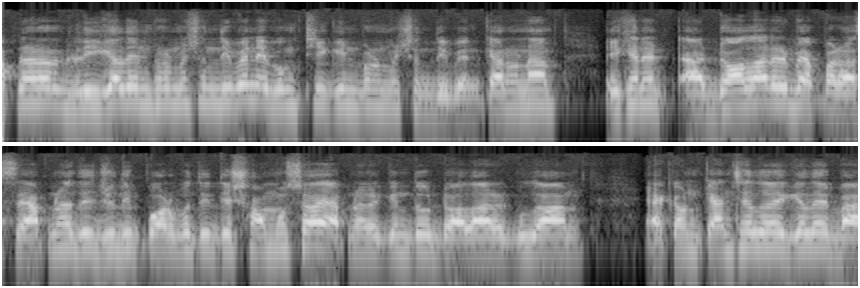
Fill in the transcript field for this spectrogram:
আপনারা লিগাল ইনফরমেশন দিবেন এবং ঠিক ইনফরমেশন দিবেন। কেননা এখানে ডলারের ব্যাপার আছে। আপনাদের যদি পরবর্তীতে সমস্যা হয়, আপনারা কিন্তু ডলারগুলো অ্যাকাউন্ট ক্যান্সেল হয়ে গেলে বা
